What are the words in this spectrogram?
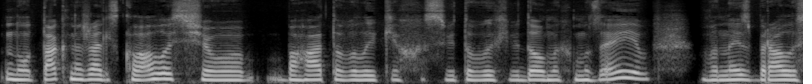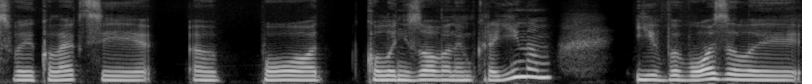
ну так, на жаль, склалось, що багато великих світових відомих музеїв вони збирали свої колекції е, по колонізованим країнам і вивозили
